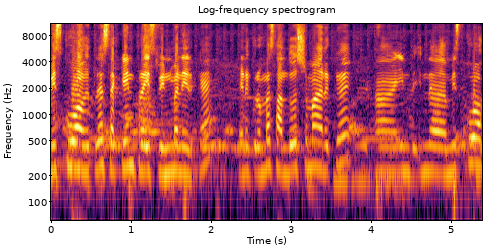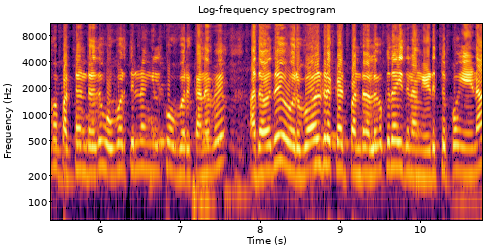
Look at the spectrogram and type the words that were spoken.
miss கூவாகத்தில் செகண்ட் ப்ரைஸ் வின் பண்ணியிருக்கேன். எனக்கு ரொம்ப சந்தோஷமாக இருக்குது இந்த இந்த மிஸ் கூவாக பட்டன்றது ஒவ்வொரு திருநங்களுக்கும் ஒவ்வொரு கனவு. அதாவது ஒரு வேர்ல்டு ரெக்கார்ட் பண்ணுற அளவுக்கு தான் இது நாங்கள் எடுத்துப்போம். ஏன்னா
